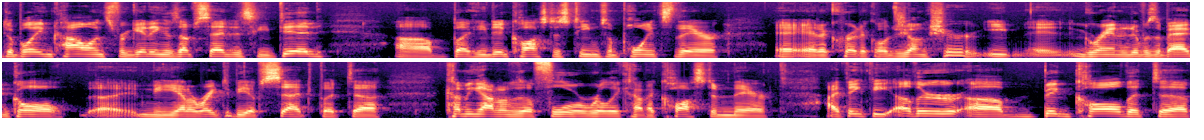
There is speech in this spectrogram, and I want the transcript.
to blame Collins for getting as upset as he did, but he did cost his team some points there at a critical juncture. He, uh, granted, it was a bad call, uh, and he had a right to be upset, but uh, coming out onto the floor really kind of cost him there. I think the other uh, big call that uh,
